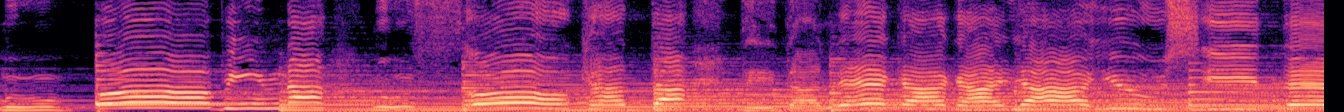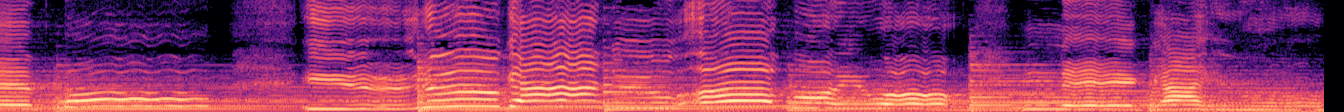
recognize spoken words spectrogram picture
無防備な無双方で愛を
